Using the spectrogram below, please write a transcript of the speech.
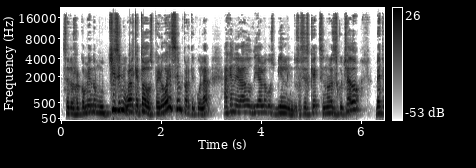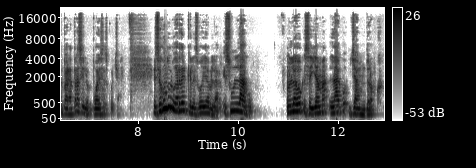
Se los recomiendo muchísimo, igual que todos, pero ese en particular ha generado diálogos bien lindos. Así es que si no lo has escuchado, vete para atrás y lo puedes escuchar. El segundo lugar del que les voy a hablar es un lago, un lago que se llama Lago Yamdrok.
